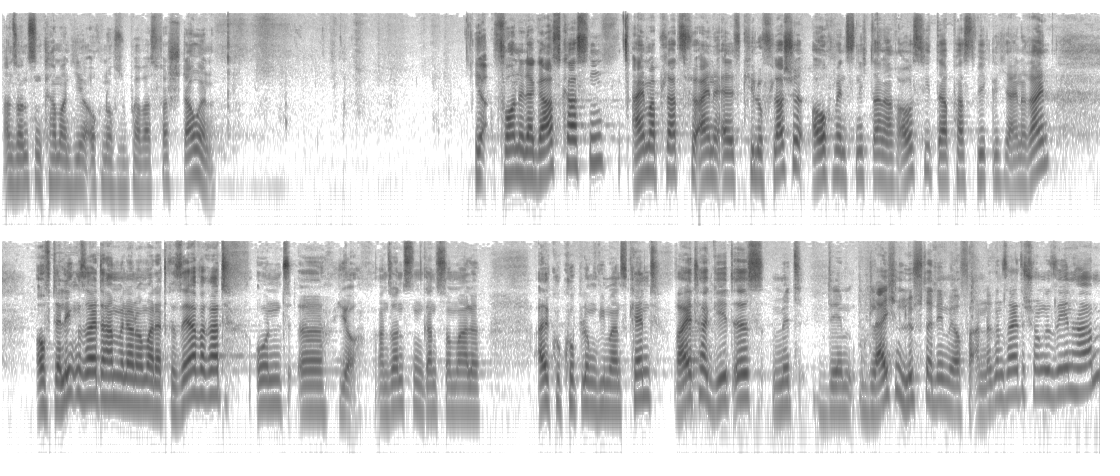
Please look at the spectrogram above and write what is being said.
Ansonsten kann man hier auch noch super was verstauen. Ja, vorne der Gaskasten, einmal Platz für eine 11 Kilo Flasche, auch wenn es nicht danach aussieht, da passt wirklich eine rein. Auf der linken Seite haben wir dann nochmal das Reserverad und äh, ja, ansonsten ganz normale Alkukupplung, wie man es kennt. Weiter geht es mit dem gleichen Lüfter, den wir auf der anderen Seite schon gesehen haben.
